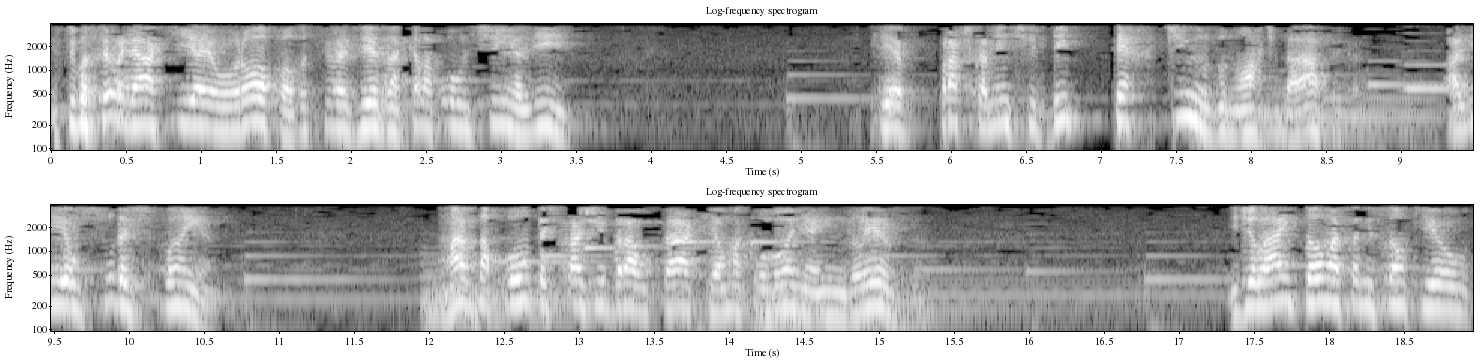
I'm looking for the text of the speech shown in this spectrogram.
E se você olhar aqui a Europa, você vai ver naquela pontinha ali, que é praticamente bem pertinho do norte da África. Ali é o sul da Espanha. Mas na ponta está Gibraltar, que é uma colônia inglesa. E de lá, então, essa missão que eu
